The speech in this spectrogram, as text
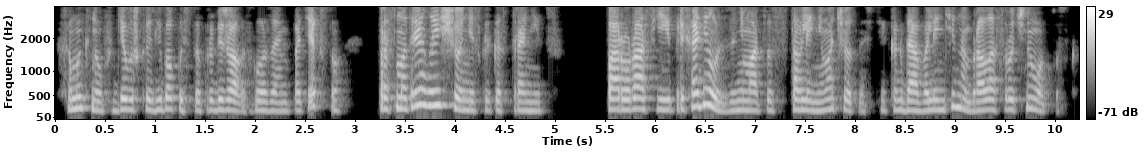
Хмыкнув, девушка из любопытства пробежалась глазами по тексту, просмотрела еще несколько страниц. Пару раз ей приходилось заниматься составлением отчетности, когда Валентина брала срочный отпуск.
